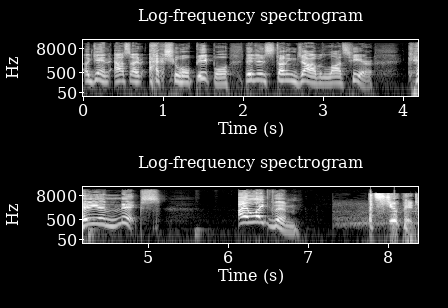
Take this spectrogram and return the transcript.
Again, outside of actual people, they did a stunning job with lots here. Kay and Nix, I like them. Stupid!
